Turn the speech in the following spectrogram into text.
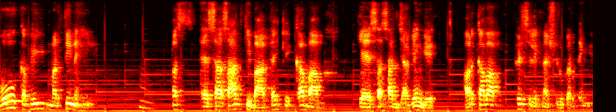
वो कभी मरती नहीं है। बस एहसास की बात है कि कब आप के एहसास जागेंगे और कब आप फिर से लिखना शुरू कर देंगे।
